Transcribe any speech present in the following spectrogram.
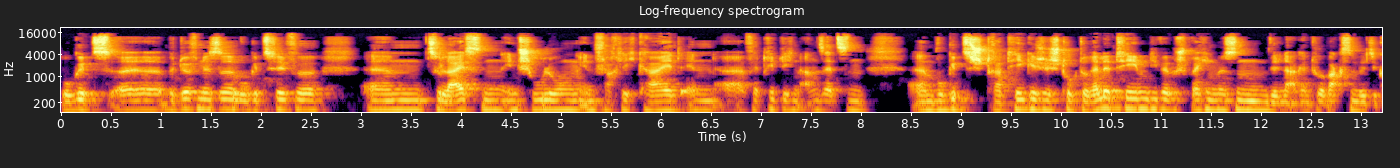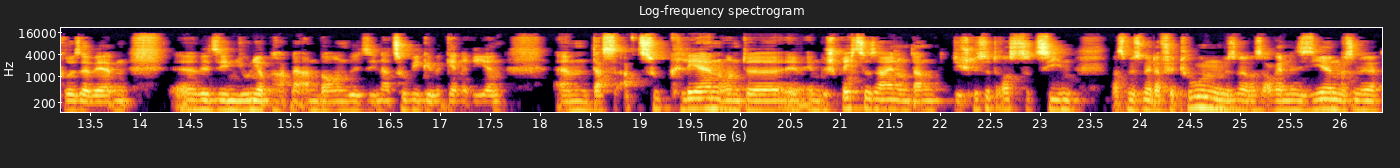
wo gibt's äh, Bedürfnisse, wo gibt's Hilfe ähm, zu leisten in Schulungen, in Fachlichkeit, in äh, vertrieblichen Ansätzen. Ähm, wo gibt's strategische, strukturelle Themen, die wir besprechen müssen? Will eine Agentur wachsen? Will sie größer werden? Äh, will sie einen Juniorpartner anbauen? Will sie einen Azubi generieren? ähm, das abzuklären und äh, im Gespräch zu sein und dann die Schlüsse daraus zu ziehen. Was müssen wir dafür tun? Müssen wir was organisieren? Müssen wir,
